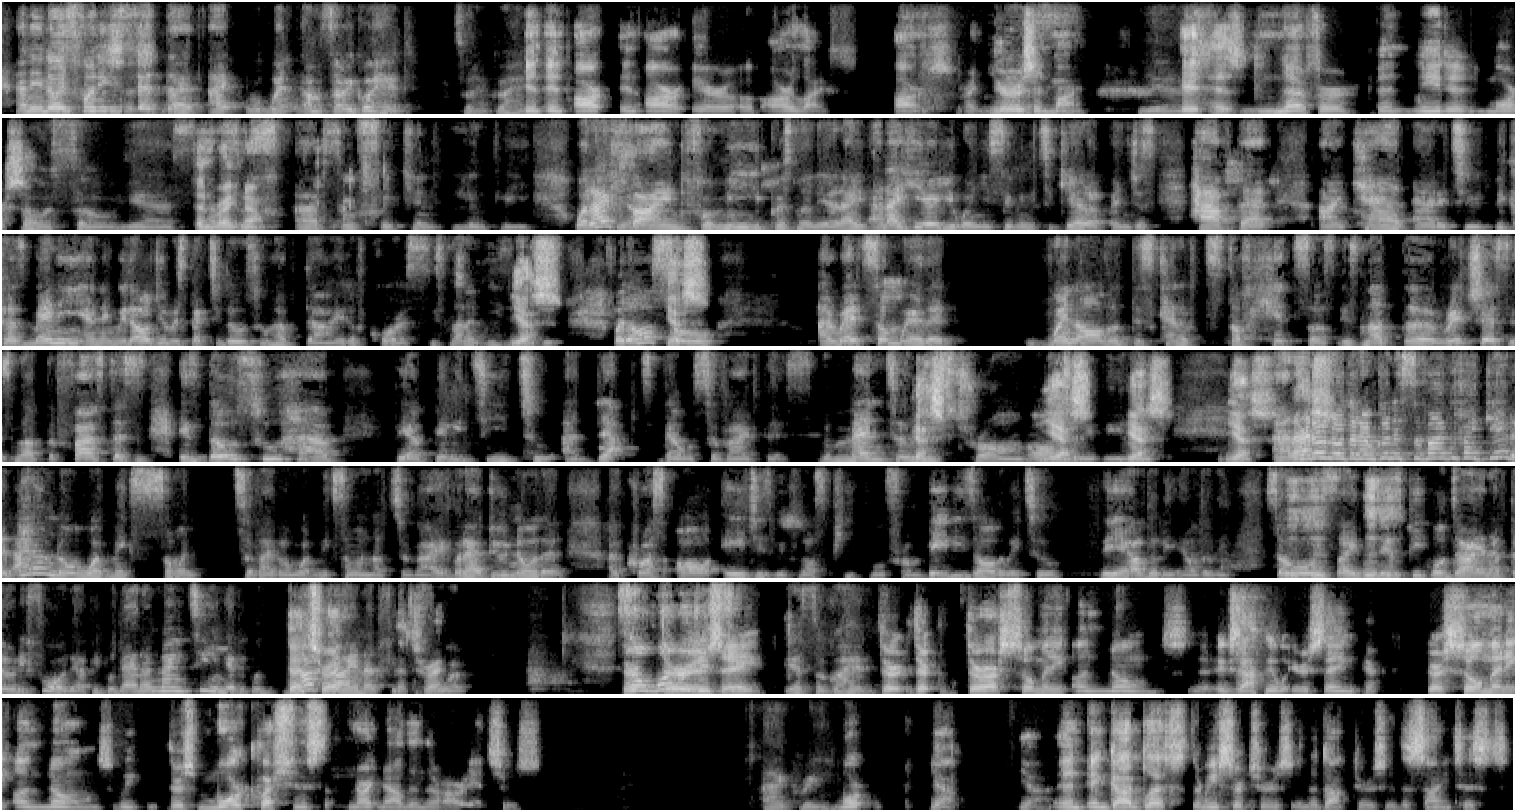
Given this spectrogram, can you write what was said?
And you know, it's funny you said that. I when I'm sorry, go ahead. Sorry, go ahead. In, in our in our era of our life, ours, right? Yours yes. and mine. Yes. It has never been needed more so. More so, yes. Than right now. Absolutely. What I yeah. find for me personally, and I and I hear you when you say we need to get up and just have that I can attitude because many, and with all due respect to those who have died, of course, it's not an easy yes. Disease, but also yes. I read somewhere that when all of this kind of stuff hits us, it's not the richest, it's not the fastest, it's those who have the ability to adapt that will survive this. The mentally yes. strong, ultimately. Yes. Like, yes. Yes. And yes. I don't know that I'm going to survive if I get it. I don't know what makes someone survive and what makes someone not survive, but I do know that across all ages, we've lost people from babies all the way to the elderly, elderly. So mm-hmm. it's like mm-hmm. there's people dying at 34, there are people dying at 19, there are people That's not right. dying at 54. That's right. So there, what would you say? A, yes, so go ahead. There, there, there are so many unknowns. Exactly what you're saying here. There are so many unknowns. We there's more questions right now than there are answers. I agree. More, yeah, yeah, and and God bless the researchers and the doctors and the scientists.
